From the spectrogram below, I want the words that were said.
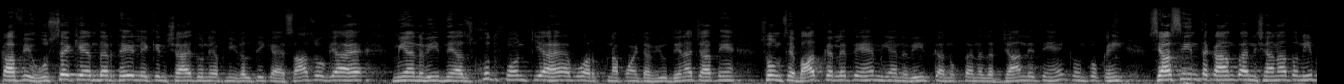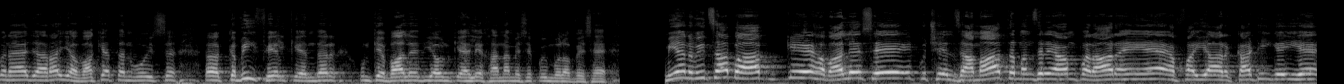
کافی غصے کے اندر تھے لیکن شاید انہیں اپنی غلطی کا احساس ہو گیا ہے۔ میاں نوید نے آج خود فون کیا ہے وہ اپنا پوائنٹ آف ویو دینا چاہتے ہیں۔ سو ان سے بات کر لیتے ہیں۔ میاں نوید کا نقطہ نظر جان لیتے ہیں کہ ان کو کہیں سیاسی انتقام کا نشانہ تو نہیں بنایا جا رہا یا واقعتاً وہ اس کبھی فیل کے اندر ان کے والد یا ان کے اہل خانہ میں سے کوئی ملوث ہے۔ میاں نوید صاحب، آپ کے حوالے سے کچھ الزامات منظر عام پر آ رہے ہیں، ایف آئی آر کاٹی گئی ہے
